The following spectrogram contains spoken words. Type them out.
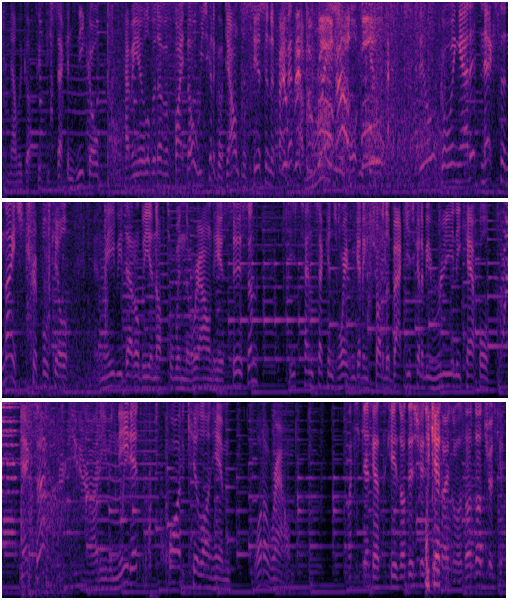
And now we've got 50 seconds. Nico having a little bit of a fight. No, he's going to go down to Searson. In fact, that's a really important kill. Still going at it. Nexa, nice triple kill. And maybe that'll be enough to win the round here. Searson, he's 10 seconds away from getting shot at the back. He's going to be really careful. Nexa, not even need it. Quad kill on him. What a round. One ticket. Get he's on this shit. Ticket. Don't don't shoot him.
